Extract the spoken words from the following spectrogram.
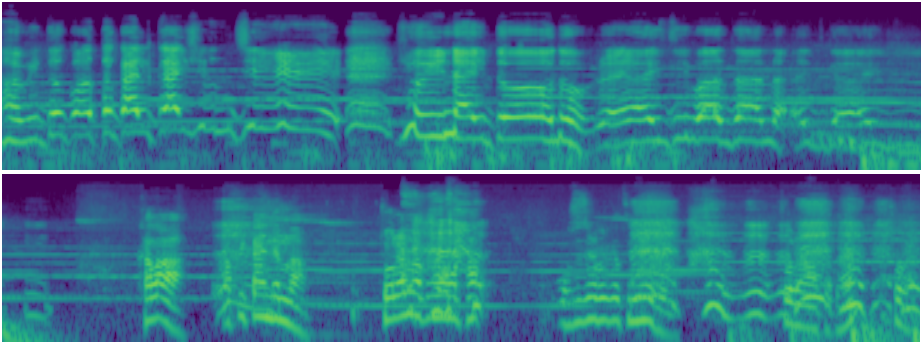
আমি তো গতকালকাই শুনছি। শুই নাই তো ধরে আইছি আইছি। খালা আপনি কাইন্দেন না। চলেন আপনি আমার থা- ওসি সাহেবের কাছে নিয়ে চলেন হ্যাঁ? চলেন।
